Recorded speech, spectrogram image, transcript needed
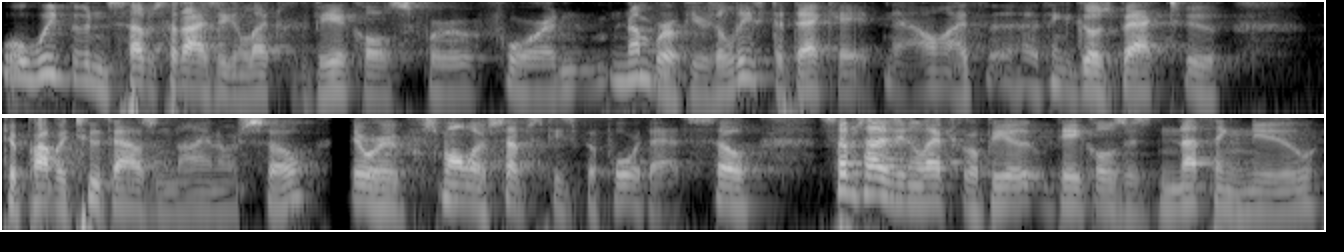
Well, we've been subsidizing electric vehicles for, for a number of years, at least a decade now. I, th- I think it goes back to to probably 2009 or so. There were smaller subsidies before that. So subsidizing electrical vehicles is nothing new,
